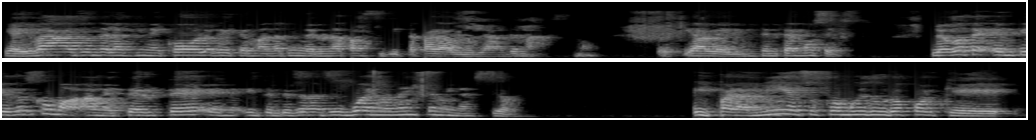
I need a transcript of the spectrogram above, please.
Y ahí vas donde la ginecóloga y te manda primero una pastillita para ovular demás, ¿no? Y a ver, intentemos esto. Luego te empiezas como a meterte en, y te empiezan a decir, bueno, una inseminación. Y para mí eso fue muy duro porque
